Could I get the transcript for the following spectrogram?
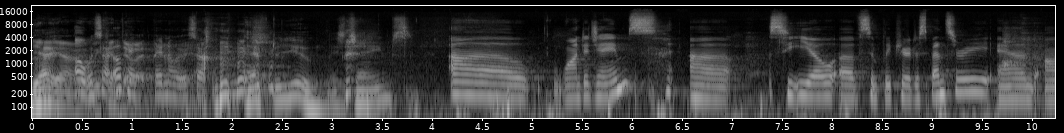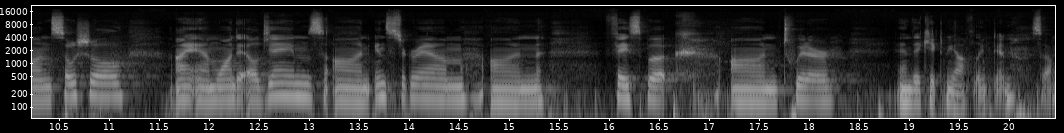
yeah yeah Oh, we we're starting. can do Okay, it I know now, we're starting. After you, Miss James. Uh, Wanda James, uh, CEO of Simply Pure Dispensary, and on social, I am Wanda L. James on Instagram, on Facebook, on Twitter, and they kicked me off LinkedIn. So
